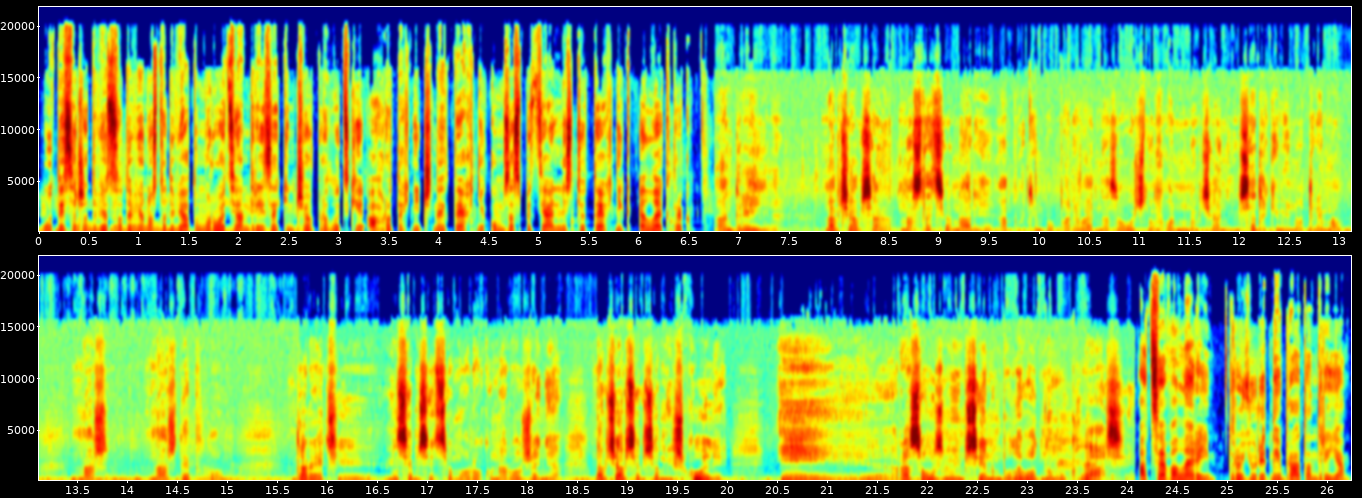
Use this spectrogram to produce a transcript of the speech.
У 1999 році Андрій закінчив Прилуцький агротехнічний технікум за спеціальністю технік-електрик. Андрій навчався на стаціонарі, а потім був переведений на заочну форму навчання. І все-таки він отримав наш, наш диплом. До речі, він 77-го року народження, навчався в сьомій школі і разом з моїм сином були в одному класі. А це Валерій, троюрідний брат Андрія.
